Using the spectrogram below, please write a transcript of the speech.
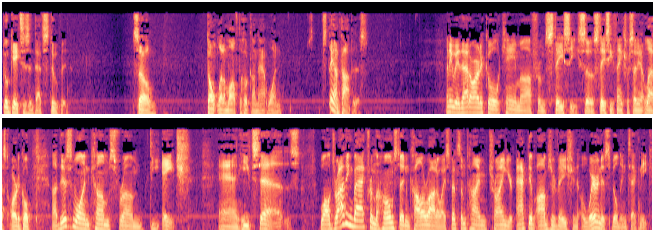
Bill Gates isn't that stupid. So don't let him off the hook on that one. Stay on top of this. Anyway, that article came uh, from Stacy. So, Stacy, thanks for sending that last article. Uh, this one comes from DH, and he says, while driving back from the homestead in Colorado, I spent some time trying your active observation awareness building technique.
